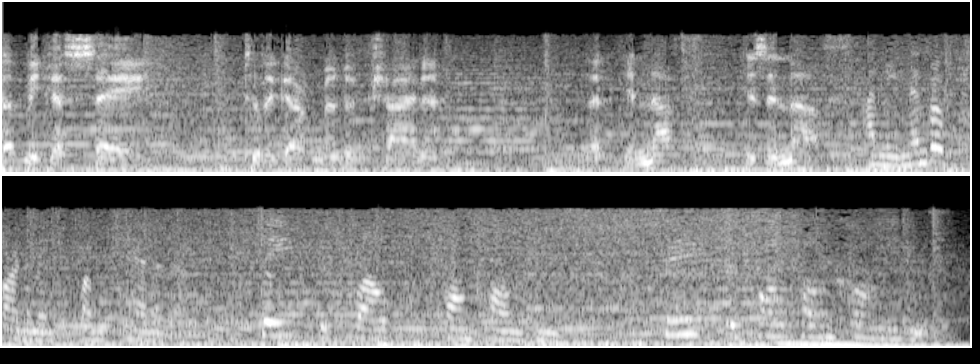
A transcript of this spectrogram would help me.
Let me just say to the government of China that enough is enough. I'm a member of parliament from Canada. Save the 12 Hong Kong youth. Save the 12 Hong Kong youth.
